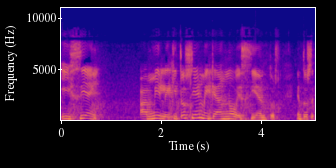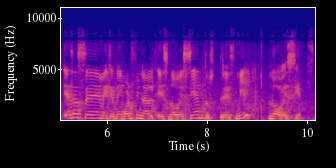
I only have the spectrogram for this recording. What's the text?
y 100 a 1000 le quito 100, me quedan 900. Entonces, esa CM que tengo al final es 900, 3900.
